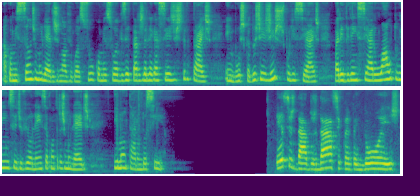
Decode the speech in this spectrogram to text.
a Comissão de Mulheres de Nova Iguaçu começou a visitar as delegacias distritais em busca dos registros policiais para evidenciar o alto índice de violência contra as mulheres e montar um dossiê. Esses dados da 52,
